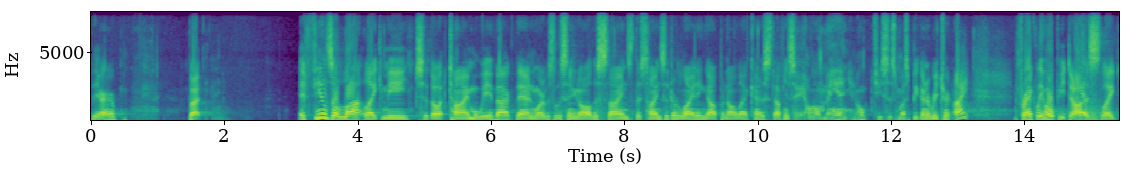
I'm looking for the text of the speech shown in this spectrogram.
there. But it feels a lot like me to that time way back then where I was listening to all the signs, the signs that are lining up and all that kind of stuff. And you say, oh man, you know, Jesus must be going to return. I frankly hope he does. Like,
